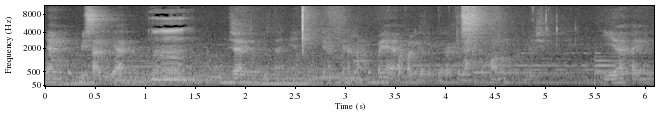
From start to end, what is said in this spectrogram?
Yang bisa lihat. Hmm. bisa ditanya kira-kira kenapa ya? Apa gara-gara pohon Terus, iya kayaknya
